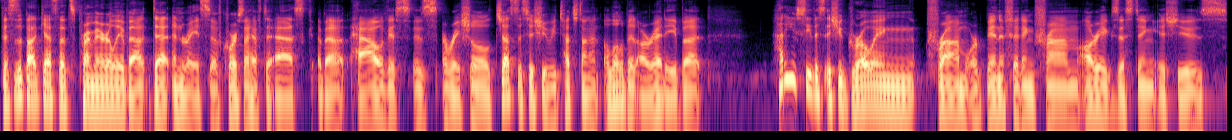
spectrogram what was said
this is a podcast that's primarily about debt and race. So, of course, I have to ask about how this is a racial justice issue. We touched on it a little bit already, but how do you see this issue growing from or benefiting from already existing issues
